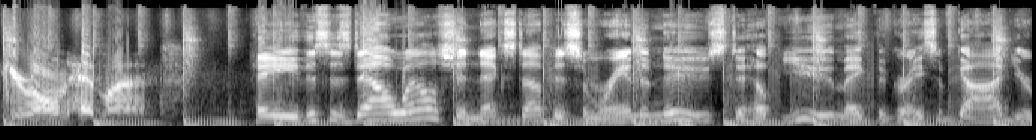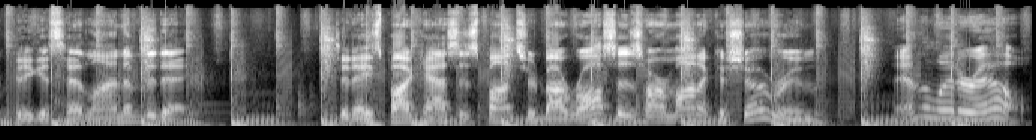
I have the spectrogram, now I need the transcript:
Make your own headlines. Hey, this is Dal Welsh, and next up is some random news to help you make the grace of God your biggest headline of the day. Today's podcast is sponsored by Ross's Harmonica Showroom and the letter L.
